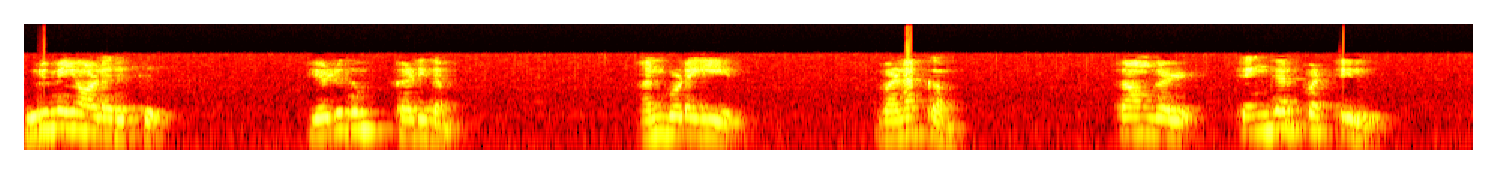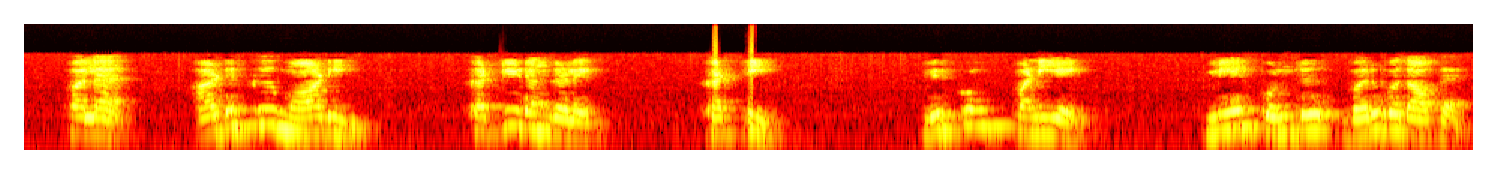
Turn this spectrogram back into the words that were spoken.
உரிமையாளருக்கு எழுதும் கடிதம். அன்புடையீர் வணக்கம். தாங்கள் செங்கற்பட்டில் பல அடுக்கு மாடி கட்டிடங்களை கட்டி விற்கும் பணியை மேற்கொண்டு வருவதாக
